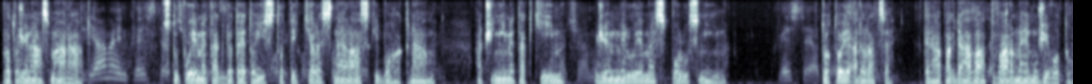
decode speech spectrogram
protože nás má rád. Vstupujeme tak do této jistoty tělesné lásky Boha k nám, a činíme tak tím, že milujeme spolu s ním. Toto je adorace, která pak dává tvar mému životu.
